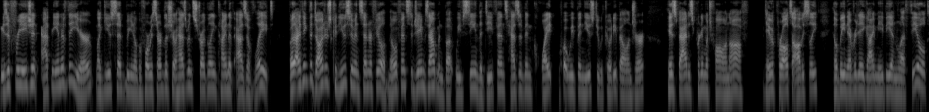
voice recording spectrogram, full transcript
He's a free agent at the end of the year, like you said. You know, before we started the show, has been struggling kind of as of late. But I think the Dodgers could use him in center field. No offense to James Outman, but we've seen the defense hasn't been quite what we've been used to with Cody Bellinger. His bat has pretty much fallen off. David Peralta, obviously, he'll be an everyday guy, maybe in left field.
